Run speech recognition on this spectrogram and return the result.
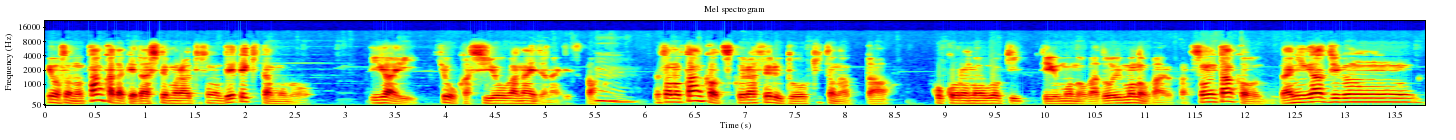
要はその単価だけ出してもらうと、その出てきたもの以外評価しようがないじゃないですか。うんその単価を作らせる動機となった心の動きっていうものがどういうものがあるか。その単価を何が自分、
